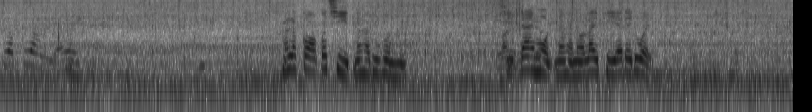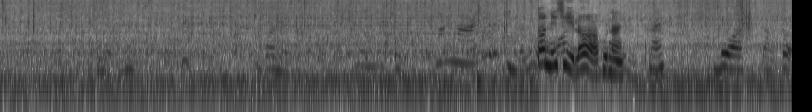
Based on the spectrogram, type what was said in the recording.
เปรี้ยวๆอยู่เลยมะละกอก็ฉีดนะคะทุกคน ฉีดได้หมดนะคะเนาะไล่เพี้ยได้ด้วย ต้ นนี้ฉีดแล้วเหรอคุณนายไหนบัวจังเตอะ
